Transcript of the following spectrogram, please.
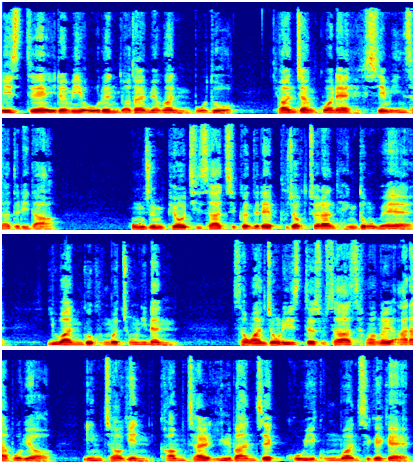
리스트에 이름이 오른 8명은 모두 현 정권의 핵심 인사들이다. 홍준표 지사 측근들의 부적절한 행동 외에 이완구 국무총리는 성완종 리스트 수사 상황을 알아보려 인척인 검찰 일반직 고위 공무원직에게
